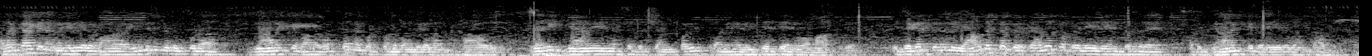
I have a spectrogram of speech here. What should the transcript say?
ಅದಕ್ಕಾಗಿ ನಮ್ಮ ಹಿರಿಯರು ಬಹಳ ಹಿಂದಿನಿಂದಲೂ ಕೂಡ ಜ್ಞಾನಕ್ಕೆ ಬಹಳ ಒತ್ತನ್ನು ಕೊಟ್ಕೊಂಡು ಬಂದಿರುವಂತಹ ಅವರು. ನಹಿ ಜ್ಞಾನೇನ ಸದಸ್ಯಂ ಪವಿತ್ರ ಮೇಹ ವಿದ್ಯತೆ ಎನ್ನುವ ಮಾತಿದೆ ಈ ಜಗತ್ತಿನಲ್ಲಿ ಯಾವುದಕ್ಕೆ ಯಾವುದಕ್ಕೆ ಬೆಲೆ ಇದೆ ಅಂತಂದ್ರೆ ಅದು ಜ್ಞಾನಕ್ಕೆ ಬೆಲೆ ಇರುವಂತಹದ್ದು.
